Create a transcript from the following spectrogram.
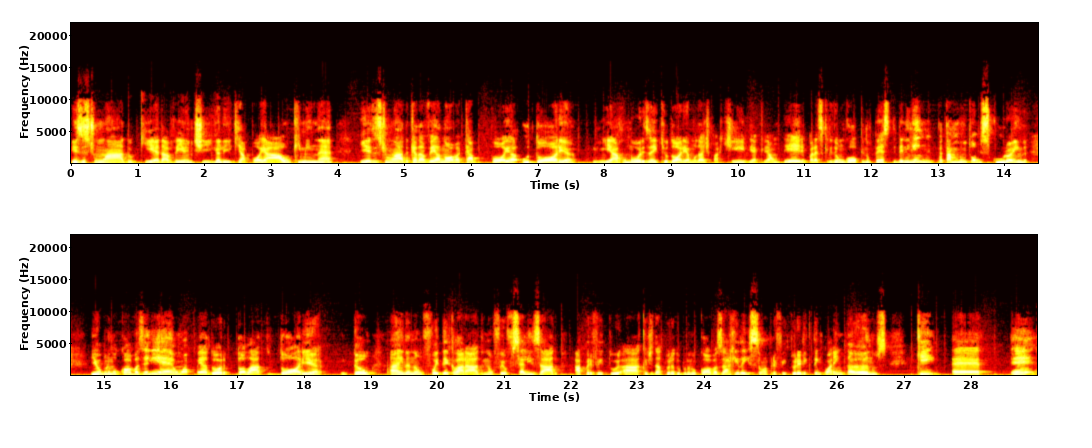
Existe um lado que é da veia antiga ali, que apoia a Alckmin, né? E existe um lado que é da veia nova que apoia o Dória. E há rumores aí que o Dória ia mudar de partido, ia criar um dele, parece que ele deu um golpe no PSDB. Ninguém tá muito obscuro ainda. E o Bruno Covas, ele é um apoiador do lado Dória, Então, ainda não foi declarado, não foi oficializado a prefeitura, a candidatura do Bruno Covas à reeleição à prefeitura, ele que tem 40 anos, que é, é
